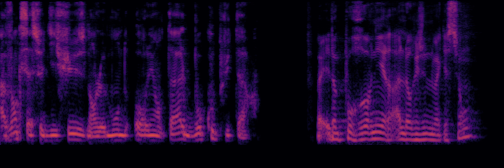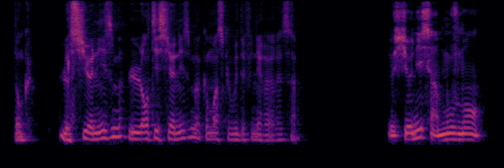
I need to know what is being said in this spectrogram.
avant que ça se diffuse dans le monde oriental beaucoup plus tard. et donc pour revenir à l'origine de ma question, donc le sionisme, l'antisionisme, comment est-ce que vous définirez ça? Le sionisme, c'est un mouvement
